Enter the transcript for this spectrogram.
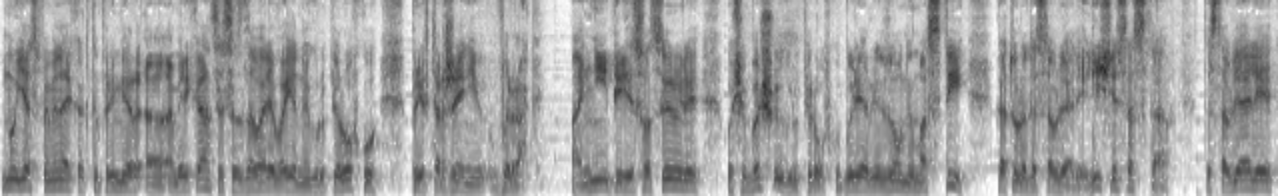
ну, я вспоминаю, как, например, э, американцы создавали военную группировку при вторжении в Ирак. они передислоцировали очень большую группировку. Были организованы мосты, которые доставляли личный состав, доставляли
